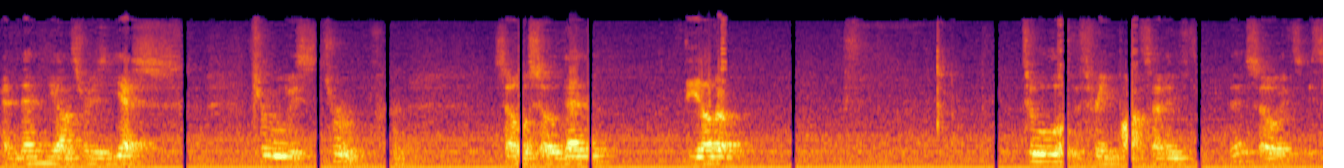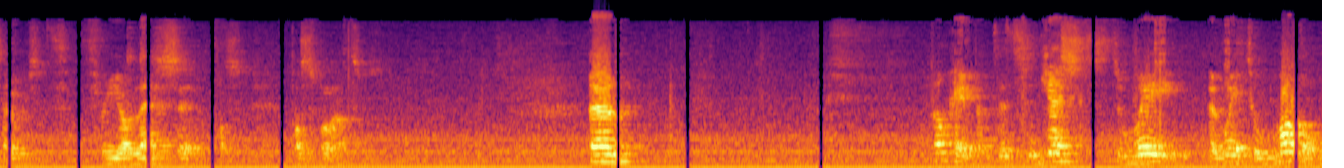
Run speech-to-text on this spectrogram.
And then the answer is yes, true is true. So, so then the other two of the three parts are empty. So it's, it's three or less uh, poss- possible answers. Um, okay, but it suggests a way, a way to model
